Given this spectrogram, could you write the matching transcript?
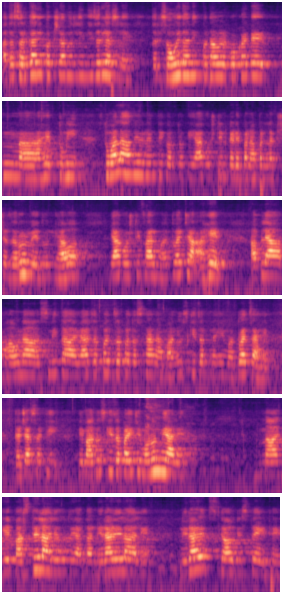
आता सरकारी पक्षामधली मी जरी असले तरी संवैधानिक पदावर कोकाटे आहेत. तुम्ही तुम्हाला आम्ही विनंती करतो की या गोष्टींकडे पण आपण लक्ष जरूर वेधून घ्यावं. या गोष्टी फार महत्त्वाच्या आहेत. आपल्या भावना अस्मिता या जपत जपत असताना माणुसकी जपणं ही महत्त्वाचं आहे. त्याच्यासाठी ही माणुसकी जपायची म्हणून मी आले. मागे पास्तेला आले होते आता निराळेला आले. निराळेच गाव दिसतंय इथे.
